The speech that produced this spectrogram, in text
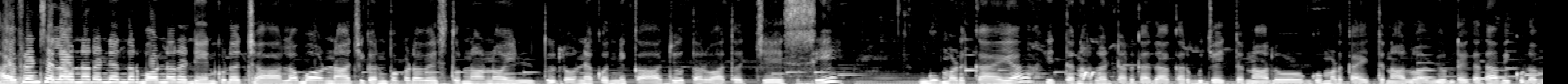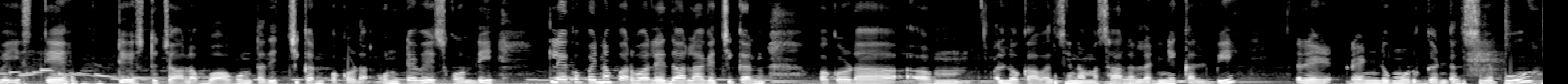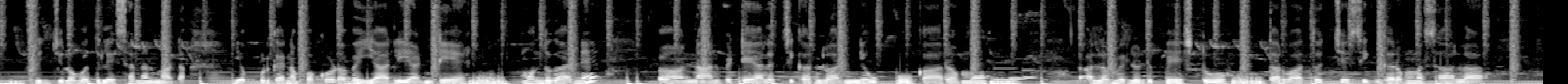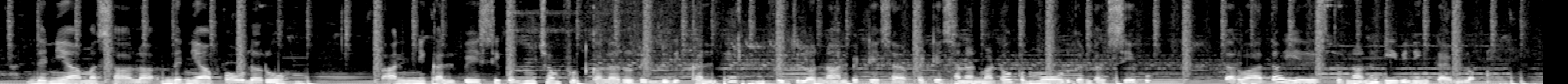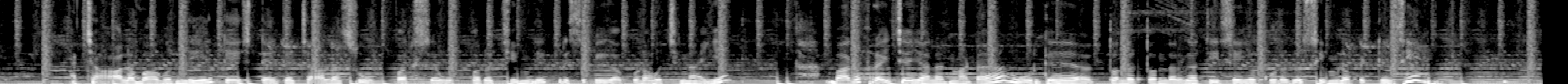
Hi friends ఎలా ఉన్నారండి? అందరు బాగున్నారండి? నేను కూడా చాలా బాగున్నా. చికెన్ పకోడా వేస్తున్నాను. ఇంట్లోనే కొన్ని కాజు తర్వాత వచ్చేసి గుమ్మడికాయ ఇత్తనాలు అంటారు కదా కర్బూజా ఇత్తనాలు గుమ్మడికాయ ఇత్తనాలు అవి ఉంటాయి కదా అవి కూడా వేస్తే టేస్ట్ చాలా బాగుంటుంది. చికెన్ పకోడా ఉంటే వేసుకోండి. లేకపోయినా పర్వాలేదు. అలాగే చికెన్ పకోడా లో కావాల్సిన మసాలాలన్నీ కలిపి రెండు మూడు గంటల సేపు ఫ్రిడ్జ్లో వదిలేసాను అనమాట ఎప్పటికైనా పకోడా వేయాలి అంటే ముందుగానే నానబెట్టేయాలి చికెన్లో అన్ని ఉప్పు కారము అల్లం వెల్లుల్లి పేస్టు తర్వాత వచ్చేసి గరం మసాలా ధనియా మసాలా ధనియా పౌడరు అన్నీ కలిపేసి కొంచెం ఫుడ్ కలర్ రెడ్ది కలిపి ఫ్రిడ్జ్లో నానబెట్టేసా పెట్టేశాను అనమాట ఒక మూడు గంటల సేపు. తర్వాత వేస్తున్నాను ఈవినింగ్ టైంలో. చాలా బాగుంది. టేస్ట్ అయితే చాలా సూపర్ సూపర్ వచ్చింది. క్రిస్పీగా కూడా వచ్చినాయి. బాగా ఫ్రై చేయాలన్నమాట. ఊరికే తొందర తొందరగా తీసేయకూడదు. సిమ్లో పెట్టేసి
